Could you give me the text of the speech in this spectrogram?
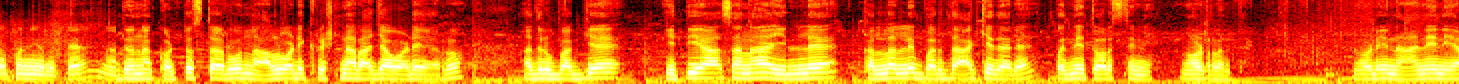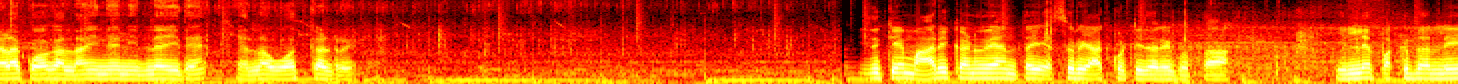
ಓಪನ್ ಇರುತ್ತೆ. ಅದನ್ನು ಕಟ್ಟಿಸ್ತಾರು ನಾಲ್ವಡಿ ಕೃಷ್ಣರಾಜ ಒಡೆಯರು. ಅದ್ರ ಬಗ್ಗೆ ಇತಿಹಾಸನ ಇಲ್ಲೇ ಕಲ್ಲಲ್ಲಿ ಬರೆದು ಹಾಕಿದ್ದಾರೆ. ಬನ್ನಿ, ತೋರಿಸ್ತೀನಿ ನೋಡ್ರಂತೆ. ನೋಡಿ, ನಾನೇನು ಹೇಳಕ್ಕೆ ಹೋಗಲ್ಲ, ಇನ್ನೇನು ಇಲ್ಲೇ ಇದೆ, ಎಲ್ಲ ಓದ್ಕೊಳ್ರಿ. ಇದಕ್ಕೆ ಮಾರಿ ಕಣಿವೆ ಅಂತ ಹೆಸರು ಯಾಕೆ ಕೊಟ್ಟಿದ್ದಾರೆ ಗೊತ್ತಾ? ಇಲ್ಲೇ ಪಕ್ಕದಲ್ಲಿ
